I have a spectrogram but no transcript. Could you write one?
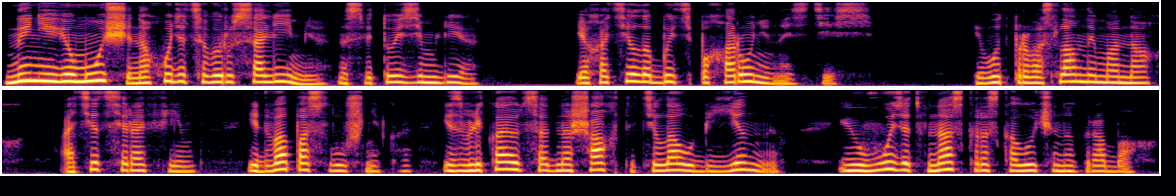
Ныне ее мощи находятся в Иерусалиме, на святой земле, я хотела быть похороненной здесь. И вот православный монах, отец Серафим и два послушника извлекают с одной шахты тела убиенных и увозят в наскоро расколоченных гробах.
